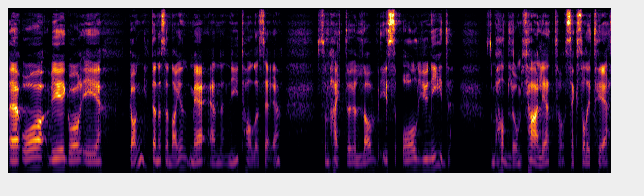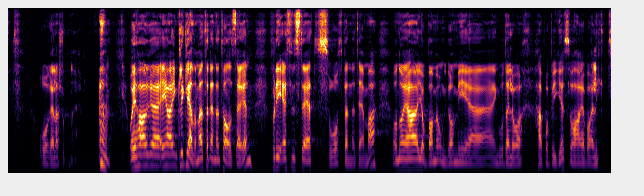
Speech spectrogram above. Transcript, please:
Eh, og vi går i gang denne søndagen med en ny taleserie som heter 'Love is all you need'. Som handler om kjærlighet og seksualitet og relasjoner. Og Jeg har, jeg har egentlig gleda meg til denne taleserien fordi jeg syns det er et så spennende tema. Og når jeg har jobba med ungdom i en god del år her på bygget, så har jeg bare likt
